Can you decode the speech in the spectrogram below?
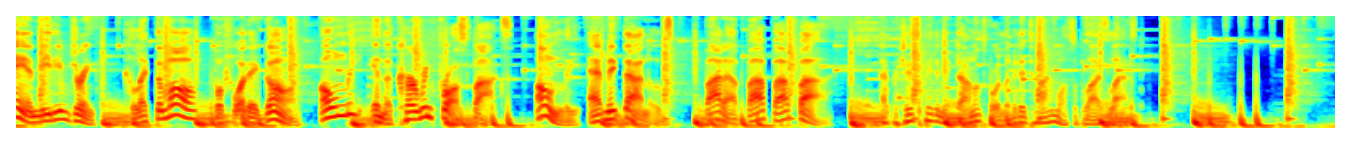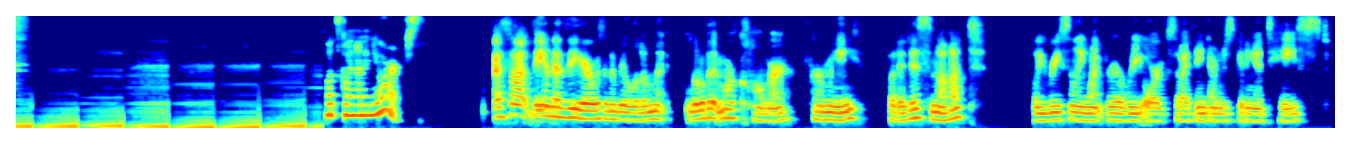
and medium drink. Collect them all before they're gone. Only in the Kerwin Frost box. Only at McDonald's. Ba da ba ba ba. At participating McDonald's for a limited time while supplies last. What's going on in yours? I thought the end of the year was going to be a little bit, a little bit more calmer for me, but it is not. We recently went through a reorg, so I think I'm just getting a taste,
